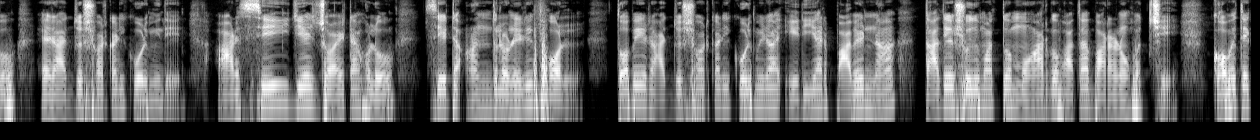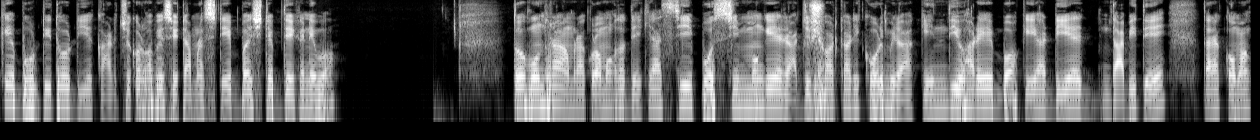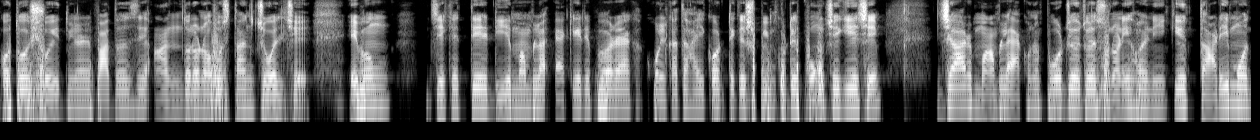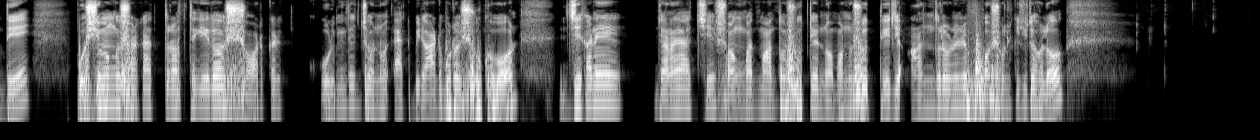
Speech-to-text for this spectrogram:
রাজ্য সরকারি কর্মীদের। আর সেই যে জয়টা হলো, সেটা আন্দোলনেরই ফল। তবে রাজ্য সরকারি কর্মীরা এরিয়ার পাবেন না, তাদের শুধুমাত্র মহার্ঘ ভাতা বাড়ানো হচ্ছে। কবে থেকে বর্ধিত ডিএ কার্যকর হবে সেটা আমরা স্টেপ বাই স্টেপ দেখে নেব। তো বন্ধুরা, আমরা ক্রমাগত দেখে আসছি পশ্চিমবঙ্গের রাজ্য সরকারি কর্মীরা কেন্দ্রীয় হারে বকেয়া ডিএ দাবিতে তারা ক্রমাগত শহীদ মিনারের পাদদেশে আন্দোলন অবস্থান চলছে এবং যেক্ষেত্রে ডিএ মামলা একের পর এক কলকাতা হাইকোর্ট থেকে সুপ্রিম কোর্টে পৌঁছে গিয়েছে, যার মামলা এখনও পর্যন্ত শুনানি হয়নি। কিন্তু তারই মধ্যে পশ্চিমবঙ্গ সরকার তরফ থেকে এলো সরকার কর্মীদের জন্য এক বিরাট বড় সুখবর, যেখানে জানা যাচ্ছে সংবাদ মাধ্যম সূত্রে, নবান্ন সূত্রে যে আন্দোলনের ফসল কিছুটা হলো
